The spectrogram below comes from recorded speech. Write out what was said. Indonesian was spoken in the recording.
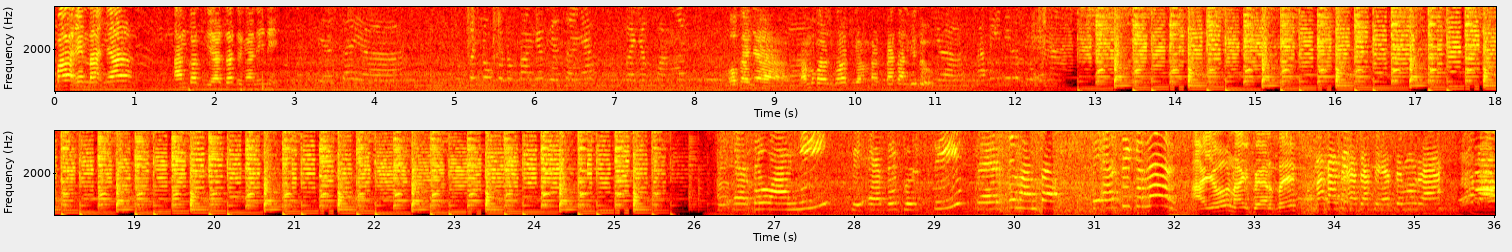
apa enaknya angkot biasa dengan ini? Biasa ya penuh penumpangnya biasanya banyak banget. Oh banyak. Iya. Kamu kalau sekolah juga empat petan gitu? Iya. BRT wangi, BRT bersih, BRT mantap, BRT keren. Ayo naik BRT. Makasih ada BRT murah. Shuttle.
